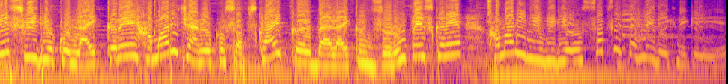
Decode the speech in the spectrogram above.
इस वीडियो को लाइक करें हमारे चैनल को सब्सक्राइब कर बेल आइकन जरूर प्रेस करें हमारी न्यू वीडियो सबसे पहले देखने के लिए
